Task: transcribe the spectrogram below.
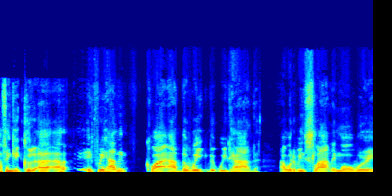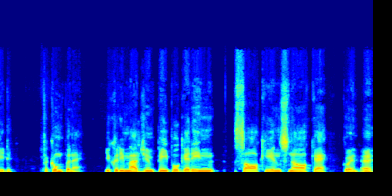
I think it could. Uh, uh, if we hadn't quite had the week that we'd had, I would have been slightly more worried for Kompany. You could imagine people getting sarky and snarky, going, "Eh,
